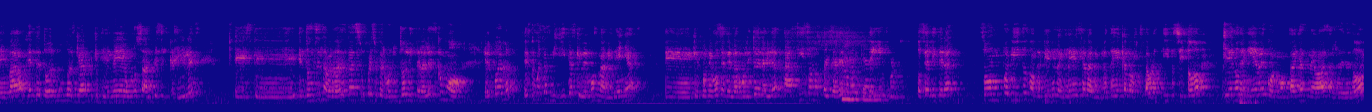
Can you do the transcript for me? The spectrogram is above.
eh, va gente de todo el mundo a esquiar porque tiene unos Alpes increíbles. Este, entonces, la verdad está súper, súper bonito. Literal, es como el pueblo, es como estas villitas que vemos navideñas eh, que ponemos en el arbolito de Navidad. Así son los paisajes oh de Innsbruck. O sea, literal, son pueblitos donde tiene la iglesia, la biblioteca, los restaurantitos y todo lleno de nieve con montañas nevadas alrededor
